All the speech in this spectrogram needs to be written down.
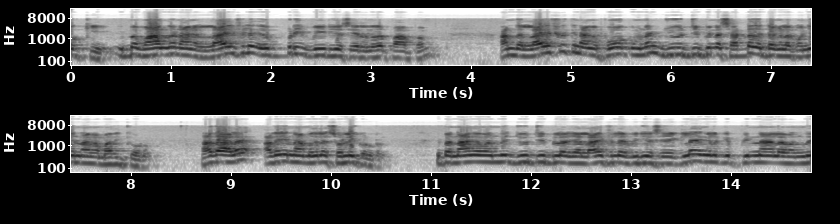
ஓகே இப்போ வாங்க நாங்கள் லைஃப்பில் எப்படி வீடியோ செய்கிறத பார்ப்போம். அந்த லைஃபுக்கு நாங்கள் போகணும்னா சட்ட சட்டத்திட்டங்களை கொஞ்சம் நாங்கள் மதிக்கணும். அதால் அதையும் நாம் இதில் சொல்லிக்கொள்கிறோம் இப்போ நாங்கள் வந்து யூடியூப்பில் லைஃப்பில் வீடியோ செய்யல எங்களுக்கு பின்னால் வந்து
